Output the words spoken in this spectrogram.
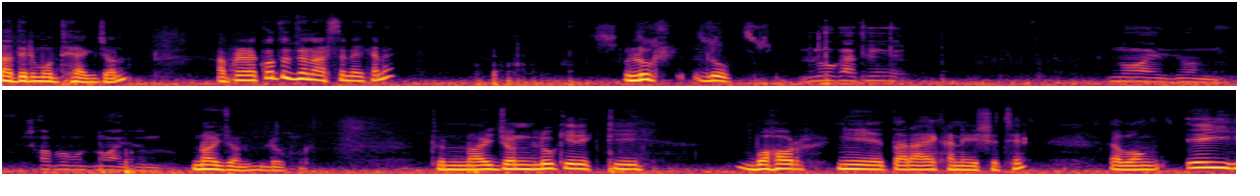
তাদের মধ্যে একজন। আপনারা কতজন আসছেন এখানে? Look look. লোক আছে নয় জন সর্বমোট নয় জন লোক। নয়জন লোক। তো নয়জন লোকের একটি বহর নিয়ে তারা এখানে এসেছে এবং এই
